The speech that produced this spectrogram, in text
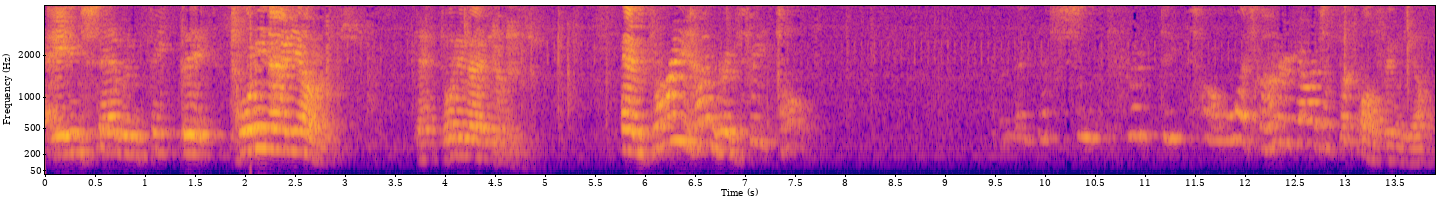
87 feet thick, 29 yards. Okay, 29 yards. And 300 feet tall. That's pretty tall. That's 100 yards of football field, y'all.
